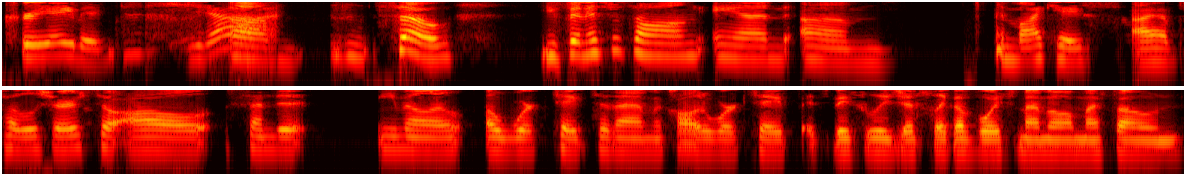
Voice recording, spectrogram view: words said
creating. Yeah. Um, so you finish a song and um in my case I have publishers so I'll send it email a, a work tape to them. I call it a work tape. It's basically just like a voice memo on my phone.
